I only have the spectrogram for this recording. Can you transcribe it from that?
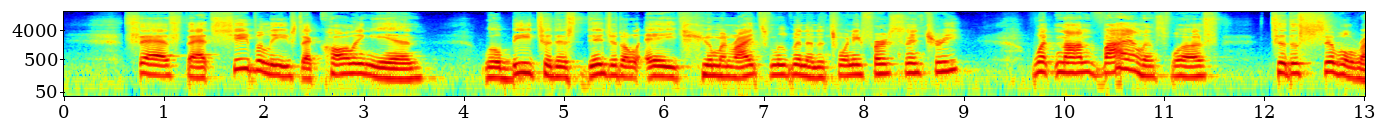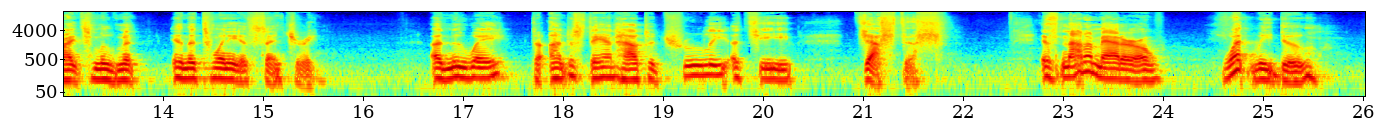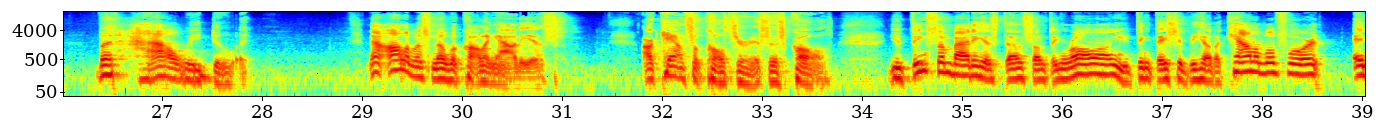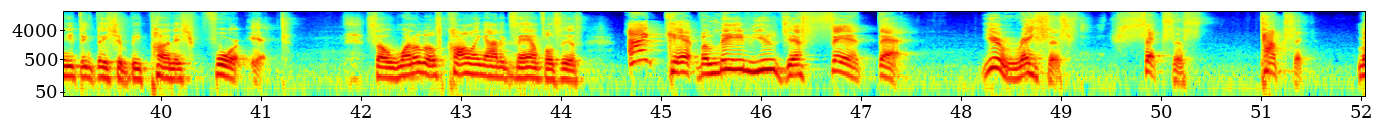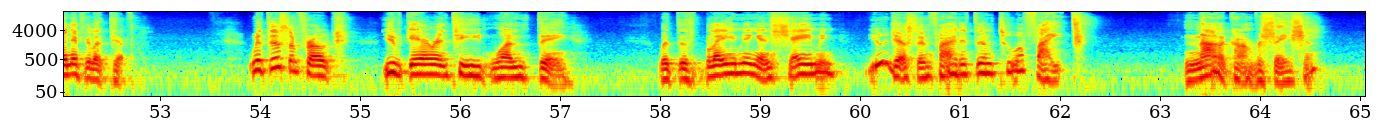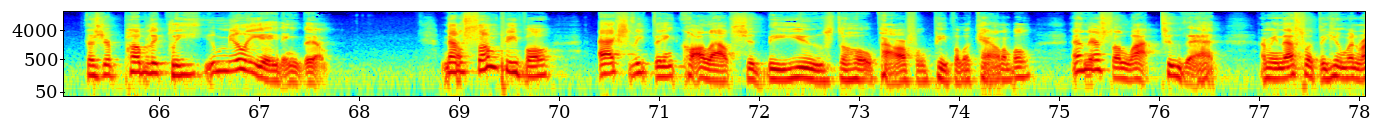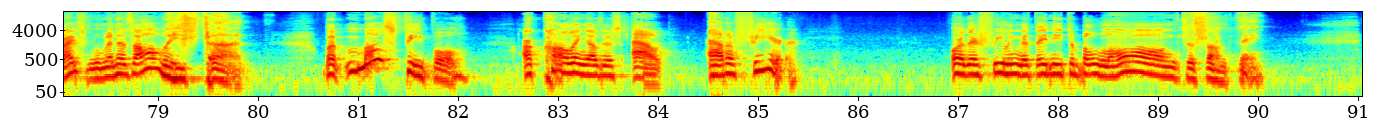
says that she believes that calling in will be to this digital age human rights movement in the 21st century what nonviolence was to the civil rights movement in the 20th century. A new way to understand how to truly achieve justice. It's not a matter of what we do, but how we do it. Now, all of us know what calling out is. Our cancel culture, as it's called. You think somebody has done something wrong, you think they should be held accountable for it, and you think they should be punished for it. So, one of those calling out examples is I can't believe you just said that. You're racist, sexist, toxic, manipulative. With this approach, you've guaranteed one thing. With this blaming and shaming, you just invited them to a fight, not a conversation, because you're publicly humiliating them. Now, some people actually think call outs should be used to hold powerful people accountable, and there's a lot to that. I mean, that's what the human rights movement has always done. But most people are calling others out out of fear, or they're feeling that they need to belong to something.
